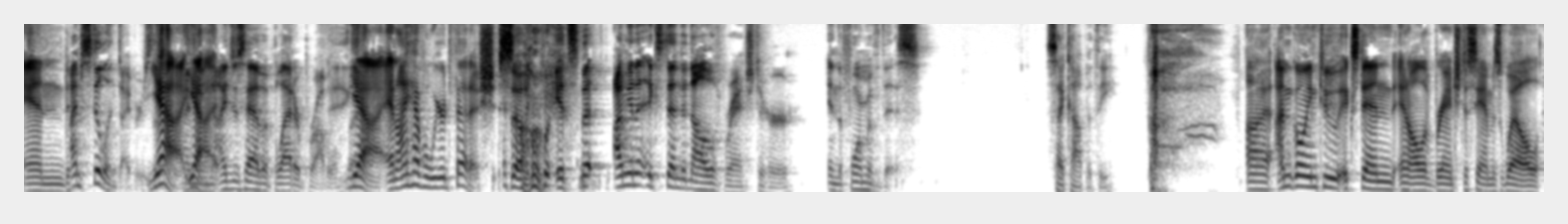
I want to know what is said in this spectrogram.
and I'm still in diapers. though. Yeah, I yeah. mean, I just have a bladder problem. but- yeah, and I have a weird fetish, so it's But I'm going to extend an olive branch to her in the form of this psychopathy. Uh, I'm going to extend an olive branch to Sam as well.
